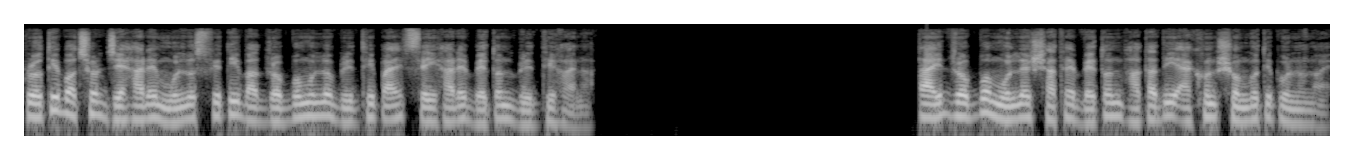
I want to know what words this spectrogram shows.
প্রতি বছর যে হারে মূল্যস্ফীতি বা দ্রব্যমূল্য বৃদ্ধি পায়, সেই হারে বেতন বৃদ্ধি হয় না। তাই দ্রব্য মূল্যের সাথে বেতন ভাতাদি এখন সঙ্গতিপূর্ণ নয়।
